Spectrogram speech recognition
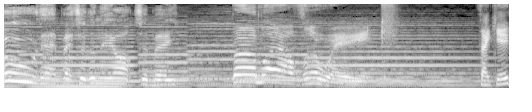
Oh, they're better than they ought to be. Burnley of the Week. Thank you.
